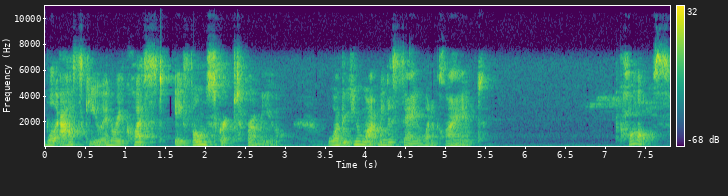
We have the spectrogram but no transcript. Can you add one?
will ask you and request a phone script from you. What do you want me to say when a client calls?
